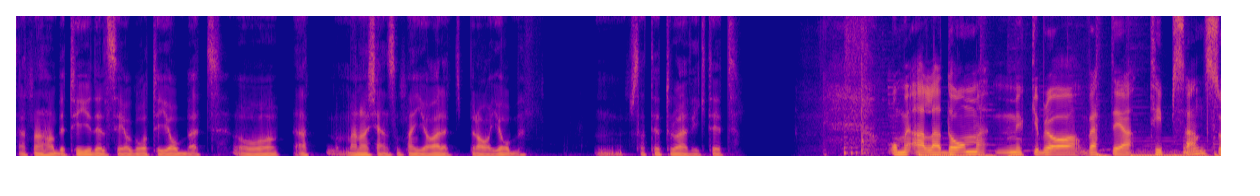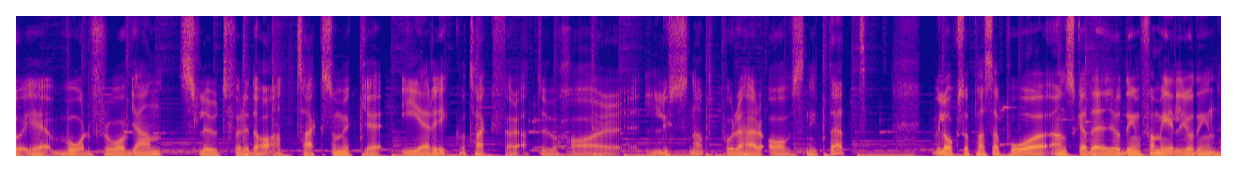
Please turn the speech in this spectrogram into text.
Att man har betydelse att gå till jobbet och att man har känslan att man gör ett bra jobb. Mm, så det tror jag är viktigt. Och med alla de mycket bra, vettiga tipsen så är vårdfrågan slut för idag. Tack så mycket Erik och tack för att du har lyssnat på det här avsnittet. Vill också passa på att önska dig och din familj och din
